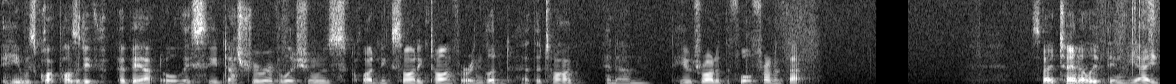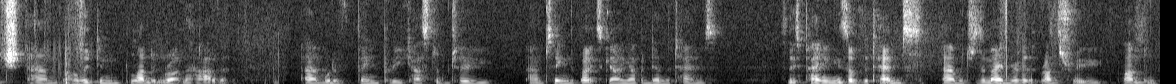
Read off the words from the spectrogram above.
he was quite positive about all this. The Industrial Revolution was quite an exciting time for England at the time, and um, he was right at the forefront of that. So Turner lived in the age, um, I lived in London, right in the heart of it. Um, would have been pretty accustomed to um, seeing the boats going up and down the Thames. So this painting is of the Thames, um, which is the main river that runs through London.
